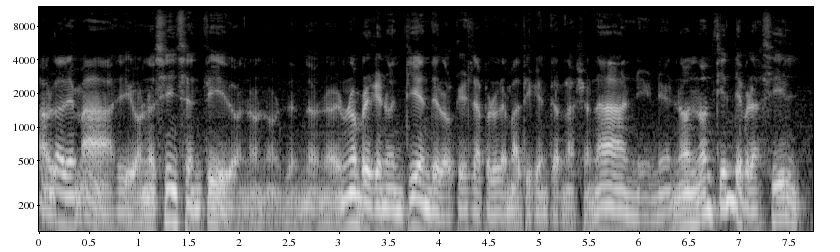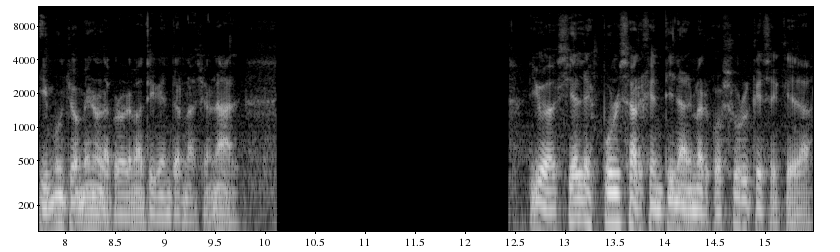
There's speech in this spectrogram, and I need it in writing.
Habla de más, digo, no sin sentido, no, no, no, un hombre que no entiende lo que es la problemática internacional, ni, no, no entiende Brasil y mucho menos la problemática internacional. Digo, si él expulsa a Argentina del Mercosur, que se queda?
